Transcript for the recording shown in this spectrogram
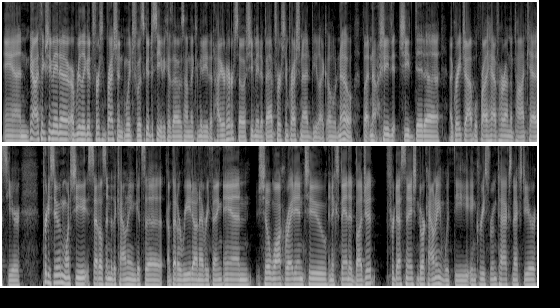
And, you know, I think she made a, a really good first impression, which was good to see because I was on the committee that hired her. So if she made a bad first impression, I'd be like, oh no. But no, she, she did a, a great job. We'll probably have her on the podcast here pretty soon once she settles into the county and gets a, a better read on everything. And she'll walk right into an expanded budget for Destination Door County with the increased room tax next year.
